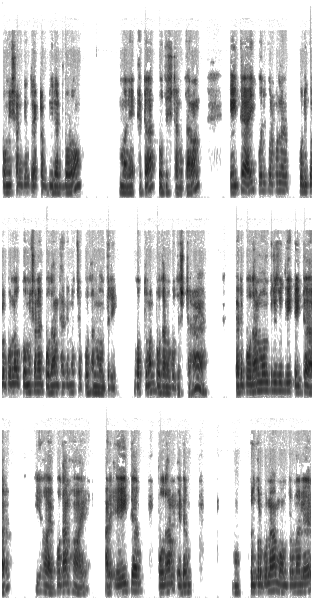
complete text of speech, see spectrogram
কমিশন কিন্তু একটা বিরাট বড় মানে এটা প্রতিষ্ঠান। কারণ এইটাই পরিকল্পনার, পরিকল্পনা কমিশনের প্রধান থাকেন হচ্ছে প্রধানমন্ত্রী, বর্তমান প্রধান উপদেষ্টা হ্যাঁ? তাহলে প্রধানমন্ত্রী যদি এইটার কি হয়, প্রধান হয়, আর এইটার প্রধান, এটার পরিকল্পনা মন্ত্রণালয়ের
